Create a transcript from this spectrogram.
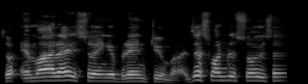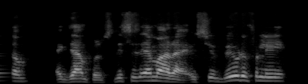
So MRI is showing a brain tumor. I just want to show you some examples. This is MRI. You see beautifully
